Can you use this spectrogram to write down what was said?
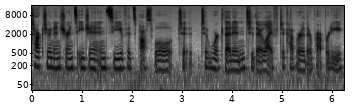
talk to an insurance agent and see if it's possible to, to work that into their life to cover their property.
